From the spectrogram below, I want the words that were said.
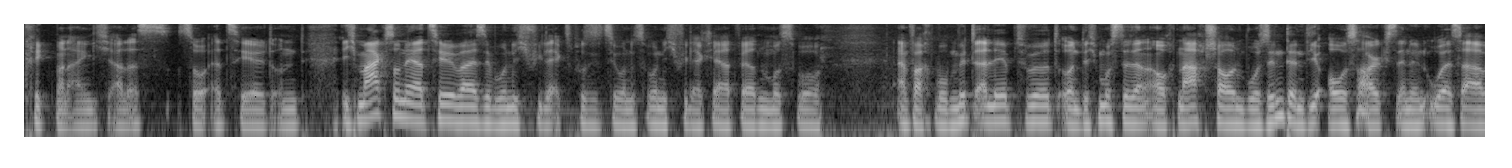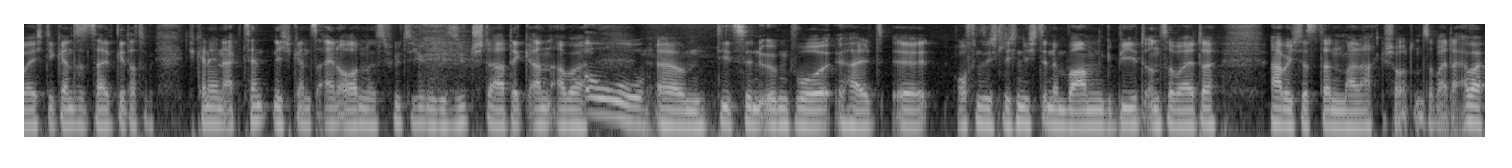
Kriegt man eigentlich alles so erzählt. Und ich mag so eine Erzählweise, wo nicht viel Exposition ist, wo nicht viel erklärt werden muss, wo einfach wo miterlebt wird und ich musste dann auch nachschauen, wo sind denn die Ozarks in den USA, weil ich die ganze Zeit gedacht habe, ich kann den Akzent nicht ganz einordnen, es fühlt sich irgendwie südstaatig an, aber oh. ähm, die sind irgendwo halt äh, offensichtlich nicht in einem warmen Gebiet und so weiter, habe ich das dann mal nachgeschaut und so weiter. Aber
